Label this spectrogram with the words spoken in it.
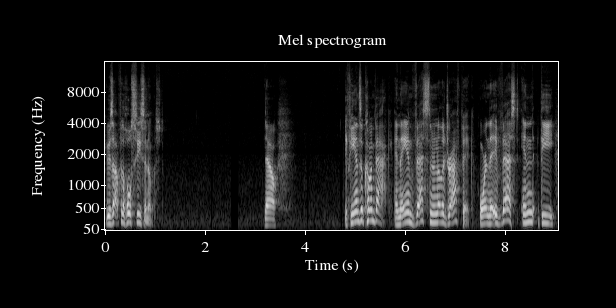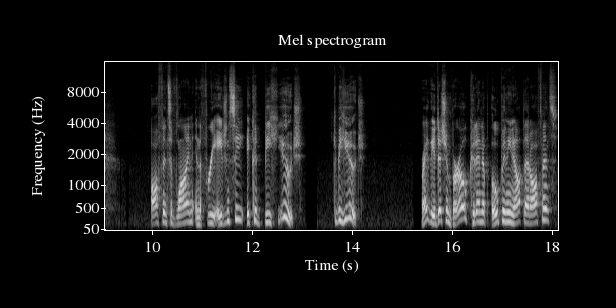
He was out for the whole season almost. Now, if he ends up coming back and they invest in another draft pick or they invest in the offensive line in the free agency, it could be huge. It could be huge. Right? The addition Burrow could end up opening up that offense.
